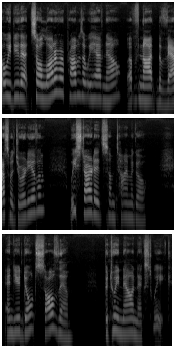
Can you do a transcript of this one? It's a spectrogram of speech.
but we do that. So a lot of our problems that we have now, if not the vast majority of them, we started some time ago. And you don't solve them between now and next week.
